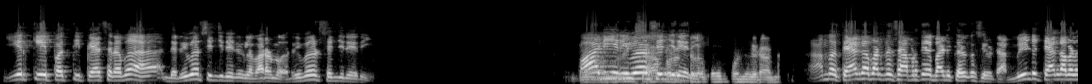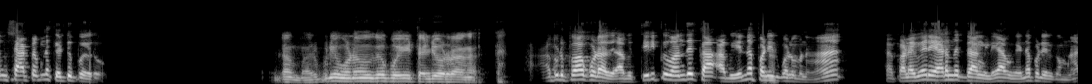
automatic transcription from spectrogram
இயற்கையை பத்தி பேசுறவ இந்த ரிவர்ஸ் இன்ஜினியரிங்ல வரணும். Reverse engineering only reverse engineering ஆமா தேங்காய் பழத்தை சாப்பிடறதே பாடி கெடுக்க சொல்லிட்டா மீண்டும் தேங்காய் பழம் சாப்பிட்டோம்னா கெட்டு போயிடும் அதான் மறுபடியும் உணவுக்கே போய் தள்ளி விடுறாங்க. அப்படி போகக்கூடாது. அவ திருப்பி வந்து அவ என்ன பண்ணிருக்கணும்னா பல பேர் இறந்துட்டாங்க இல்லையா அவங்க என்ன பண்ணிருக்கோம்னா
